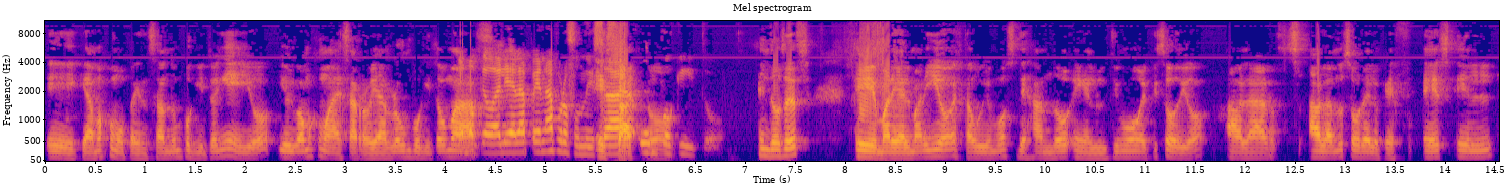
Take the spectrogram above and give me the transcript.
eh, quedamos como pensando un poquito en ello y hoy vamos como a desarrollarlo un poquito más. Como que valía la pena profundizar un poquito. Entonces, eh, María del Mar y yo estuvimos dejando en el último episodio hablar, hablando sobre lo que es el,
